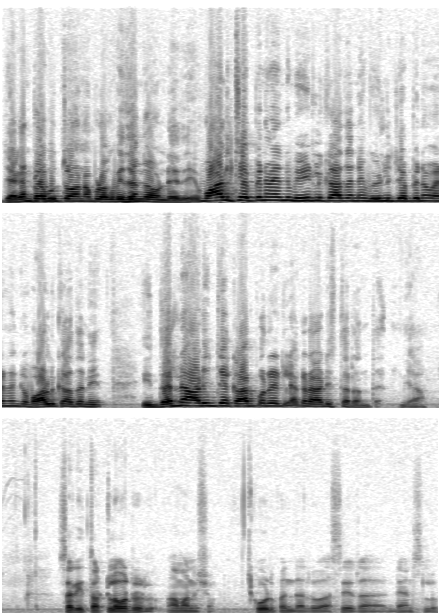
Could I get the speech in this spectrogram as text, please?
జగన్ ప్రభుత్వం అన్నప్పుడు ఒక విధంగా ఉండేది. వాళ్ళు చెప్పినవన్నీ వీళ్ళు కాదని వీళ్ళు చెప్పినవన్నీ ఇంకా వాళ్ళు కాదని ఇద్దరిని ఆడించే కార్పొరేట్లు అక్కడ ఆడిస్తారు అంతే. యా. సరే ఈ తొట్లవరులు అమానుషం కోడి పందాలు అసీర డ్యాన్సులు.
